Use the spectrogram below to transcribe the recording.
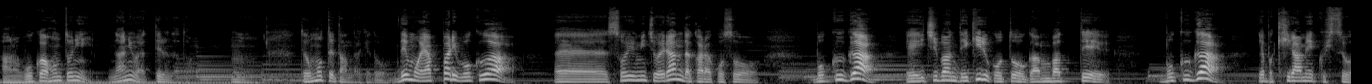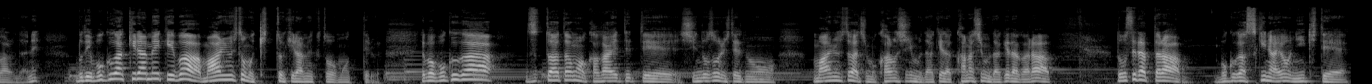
あの僕は本当に何をやってるんだと。うん。って思ってたんだけど、でもやっぱり僕は、えー、そういう道を選んだからこそ、僕が、えー、一番できることを頑張って、僕がやっぱきらめく必要があるんだね。で、僕がきらめけば、周りの人もきっときらめくと思ってる。やっぱ僕がずっと頭を抱えてて、しんどそうにしてても、周りの人たちも悲しむだけだ、悲しむだけだから、どうせだったら、僕が好きなように生きて、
